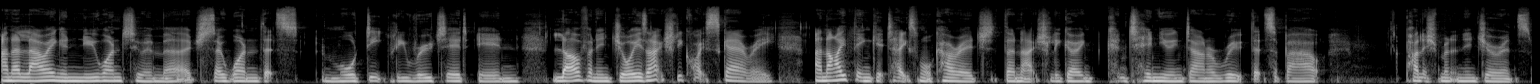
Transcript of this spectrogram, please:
and allowing a new one to emerge. So, one that's more deeply rooted in love and in joy is actually quite scary. And I think it takes more courage than actually going, continuing down a route that's about punishment and endurance.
